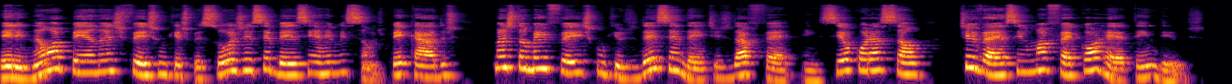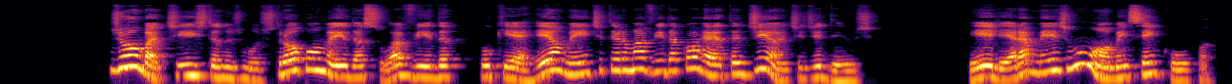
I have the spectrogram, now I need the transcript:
Ele não apenas fez com que as pessoas recebessem a remissão de pecados, mas também fez com que os descendentes da fé em seu coração tivessem uma fé correta em Deus. João Batista nos mostrou por meio da sua vida o que é realmente ter uma vida correta diante de Deus. Ele era mesmo um homem sem culpa.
